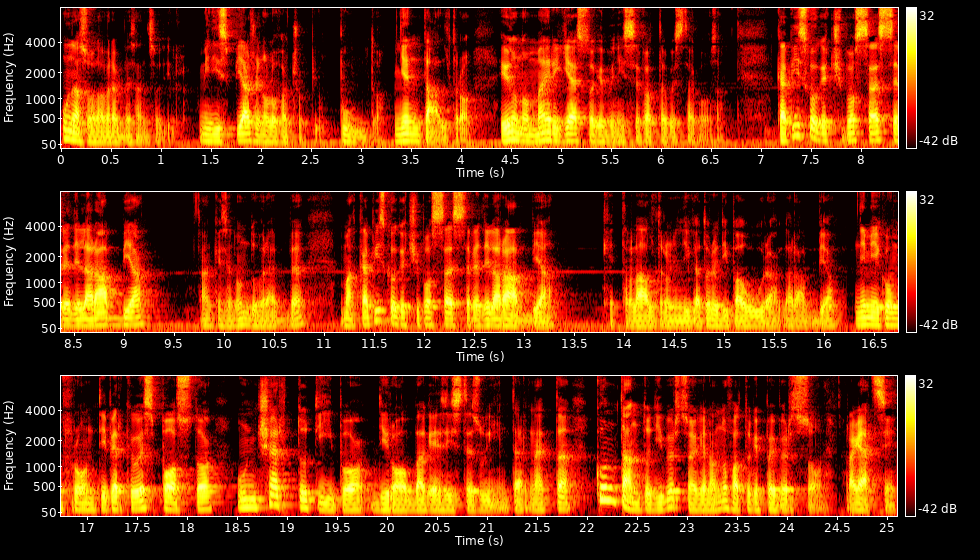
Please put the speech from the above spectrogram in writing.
Una sola avrebbe senso dirlo. Mi dispiace, non lo faccio più. Punto. Nient'altro. E io non ho mai richiesto che venisse fatta questa cosa. Capisco che ci possa essere della rabbia, anche se non dovrebbe, ma capisco che ci possa essere della rabbia che tra l'altro è un indicatore di paura, la rabbia, nei miei confronti perché ho esposto un certo tipo di roba che esiste su internet con tanto di persone che l'hanno fatto che poi persone. Ragazzi,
